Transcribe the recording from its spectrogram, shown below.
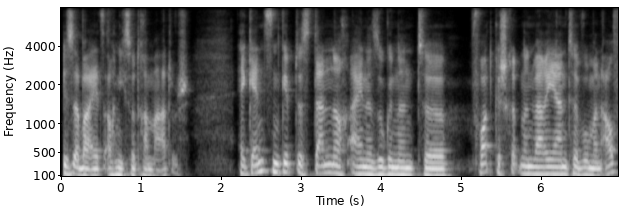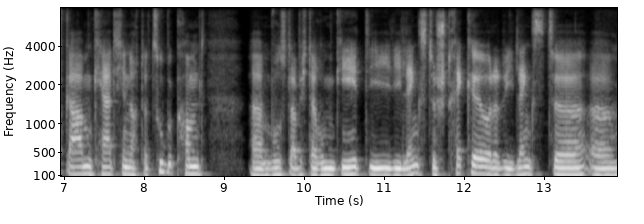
ist aber jetzt auch nicht so dramatisch. Ergänzend gibt es dann noch eine sogenannte fortgeschrittenen Variante, wo man Aufgabenkärtchen noch dazu bekommt, äh, wo es, glaube ich, darum geht, die, die längste Strecke oder die längste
